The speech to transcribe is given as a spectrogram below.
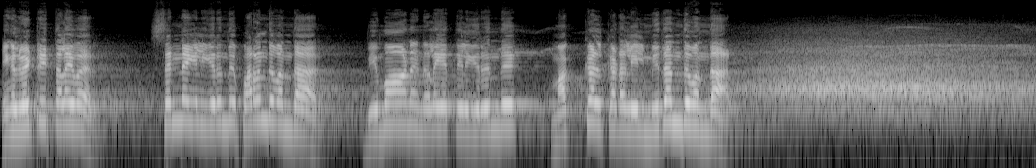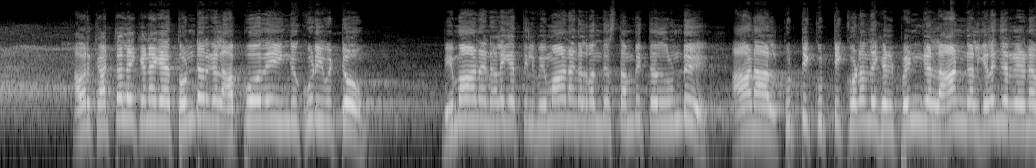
எங்கள் வெற்றி தலைவர் சென்னையில் இருந்து பறந்து வந்தார். விமான நிலையத்தில் இருந்து மக்கள் கடலில் மிதந்து வந்தார். அவர் கட்டளை கிணக தொண்டர்கள் அப்போதே இங்கு கூடிவிட்டோம். விமான நிலையத்தில் விமானங்கள் வந்து ஸ்தம்பித்தது உண்டு. ஆனால் குட்டி குட்டி குழந்தைகள் பெண்கள் ஆண்கள் இளைஞர்கள் என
